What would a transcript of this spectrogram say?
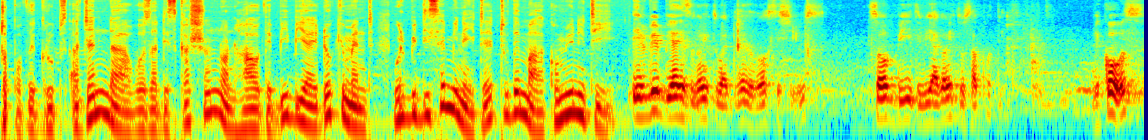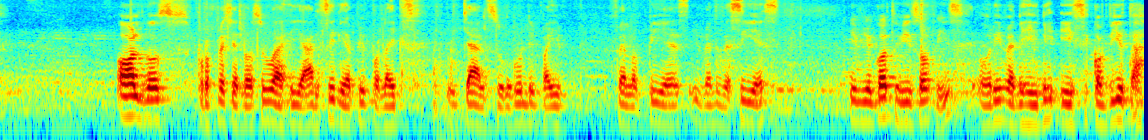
Top of the group's agenda was a discussion on how the BBI document will be disseminated to the Maa community. If BBI is going to address those issues, so be it, we are going to support it. Because all those professionals who are here and senior people like Charles Sunkuli, my fellow PS, even the CS, if you go to his office or even his computer,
